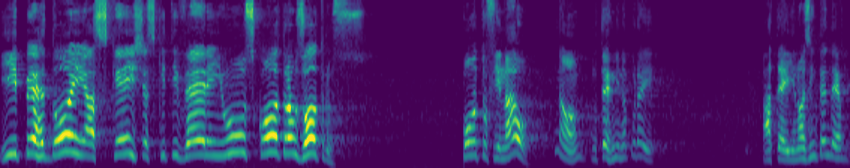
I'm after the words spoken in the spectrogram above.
e perdoem as queixas que tiverem uns contra os outros. Ponto final? Não, não termina por aí. Até aí nós entendemos.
